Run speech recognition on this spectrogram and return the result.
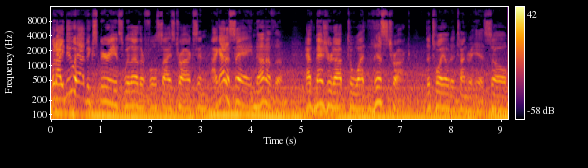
But I do have experience with other full size trucks and I gotta say, none of them have measured up to what this truck the Toyota Tundra is. So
